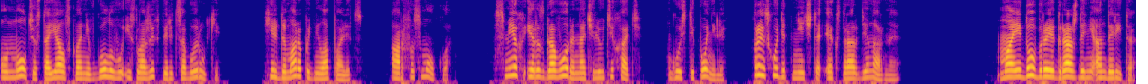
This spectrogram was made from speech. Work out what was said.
Он молча стоял, склонив голову и сложив перед собой руки. Хильдемара подняла палец. Арфа смолкла. Смех и разговоры начали утихать. Гости поняли, происходит нечто экстраординарное. «Мои добрые граждане Андерита,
